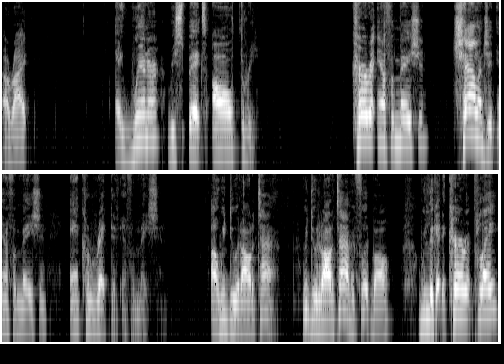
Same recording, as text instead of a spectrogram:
All right? A winner respects all three current information, challenging information, and corrective information. Oh, we do it all the time. We do it all the time in football. We look at the current play,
